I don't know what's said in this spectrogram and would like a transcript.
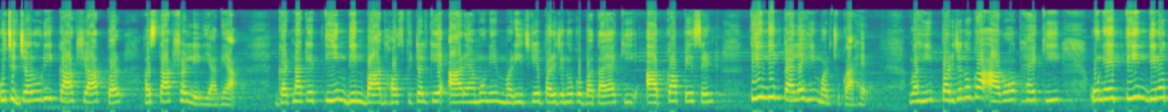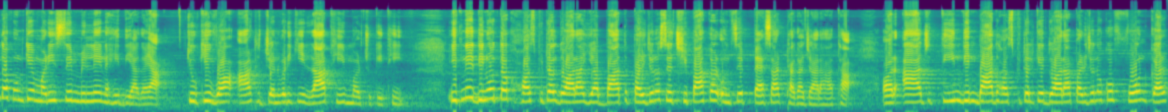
कुछ ज़रूरी कागजात पर हस्ताक्षर ले लिया गया। घटना के तीन दिन बाद हॉस्पिटल के आरएमओ ने मरीज़ के परिजनों को बताया कि आपका पेशेंट तीन दिन पहले ही मर चुका है। वहीं परिजनों का आरोप है कि उन्हें तीन दिनों तक उनके मरीज़ से मिलने नहीं दिया गया, क्योंकि वह 8 जनवरी की रात ही मर चुकी थी। इतने दिनों तक हॉस्पिटल द्वारा यह बात परिजनों से छिपाकर उनसे पैसा ठगा जा रहा था और आज तीन दिन बाद हॉस्पिटल के द्वारा परिजनों को फ़ोन कर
